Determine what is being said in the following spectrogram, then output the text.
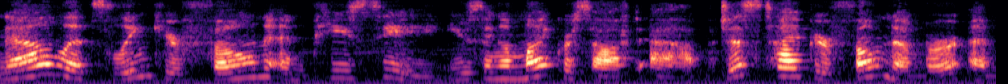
Now let's link your phone and PC using a Microsoft app. Just type your phone number and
